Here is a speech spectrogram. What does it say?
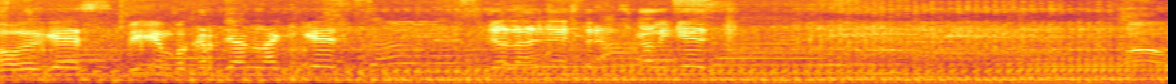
Oke guys, bikin pekerjaan lagi guys. Jalannya ekstrim sekali guys. Wow.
